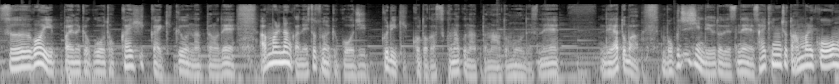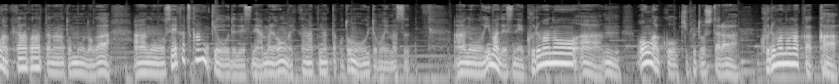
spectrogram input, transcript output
すごいいっぱいの曲を特回引っかい聴くようになったのであんまりなんかね一つの曲をじっくり聴くことが少なくなったなと思うんですね。であとまあ僕自身で言うとですね最近ちょっとあんまりこう音楽聴かなくなったなと思うのがあの生活環境でですねあんまり音楽聴かなくなったことも多いと思います。あの今ですね車のあ、うん、音楽を聴くとしたら車の中か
